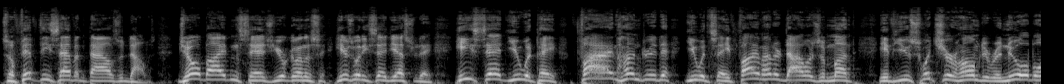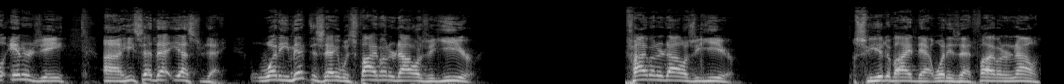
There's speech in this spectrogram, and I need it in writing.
So fifty-seven thousand dollars. Joe Biden says you're going to. Here's what he said yesterday. He said you would pay five hundred. You would save five hundred dollars a month if you switch your home to renewable energy. Uh, he said that yesterday. What he meant to say was five hundred dollars a year. Five hundred dollars a year. So you divide that. What is that? Five hundred dollars.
